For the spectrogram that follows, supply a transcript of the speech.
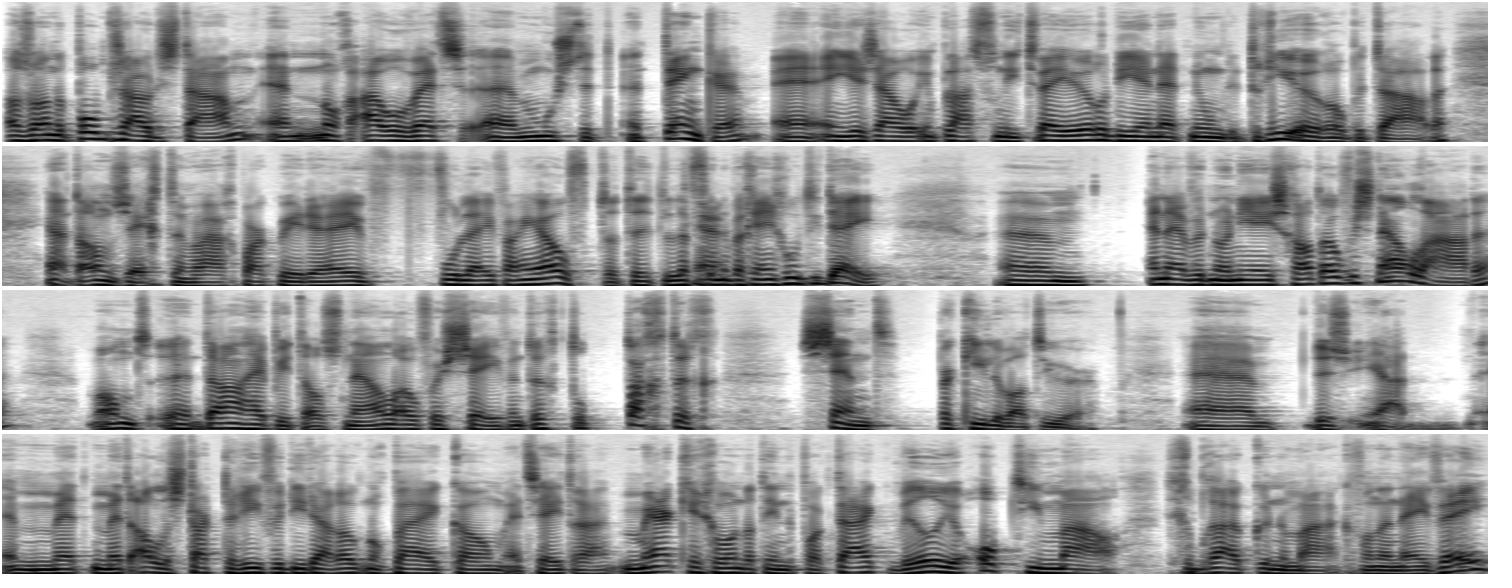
als we aan de pomp zouden staan en nog ouderwets uh, moesten tanken. En, en, je zou in plaats van die 2 euro die je net noemde, 3 euro betalen. Ja, dan zegt een wagenparkbeheerder, hey, voel even aan je hoofd. Dat, dat vinden we geen goed idee. Um, en dan hebben we het nog niet eens gehad over snel laden. Want uh, dan heb je het al snel over 70 tot 80 cent per kilowattuur. Um, dus ja, met, met alle starttarieven die daar ook nog bij komen, et cetera, merk je gewoon dat in de praktijk wil je optimaal gebruik kunnen maken van een EV.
